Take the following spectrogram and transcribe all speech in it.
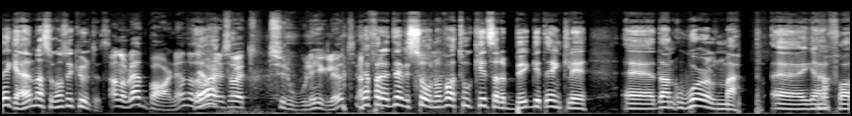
det greiene der så ganske kult ut. Ja, nå ble jeg et barn igjen. Det Ja. der så utrolig hyggelig ut. Ja, for det, det vi så nå, var to kids hadde bygget egentlig eh, den world map-greia fra,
